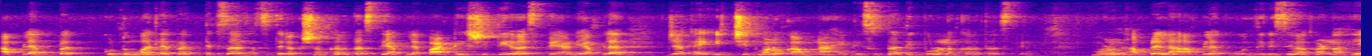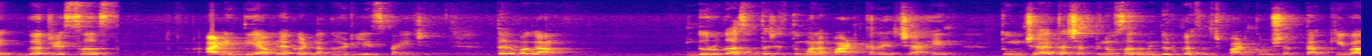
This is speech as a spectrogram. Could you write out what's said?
आपल्या प्र कुटुंबातल्या प्रत्येक सदस्याचं ते रक्षण करत असते आपल्या पाठीशी ती असते आणि आपल्या ज्या काही इच्छित मनोकामना आहे ती सुद्धा ती पूर्ण करत असते. म्हणून आपल्याला आपल्या कुलदेवी सेवा करणं हे गरजेचं असतं आणि ती आपल्याकडनं घडलीच पाहिजे. तर बघा दुर्गा सप्तशती तुम्हाला पाठ करायचे आहेत. तुमच्या यथाशक्तीनुसार तुम्ही दुर्गा सप्तशती पाठ करू शकता किंवा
